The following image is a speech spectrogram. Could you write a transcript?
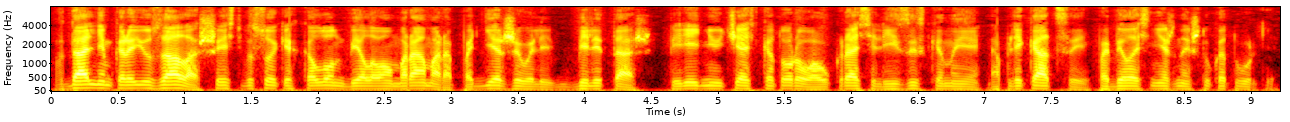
В дальнем краю зала шесть высоких колонн белого мрамора поддерживали билетаж, переднюю часть которого украсили изысканные аппликации по белоснежной штукатурке.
